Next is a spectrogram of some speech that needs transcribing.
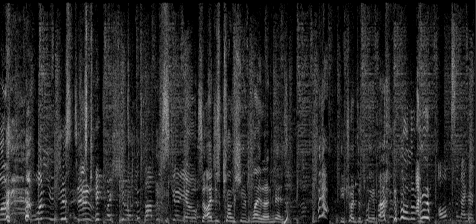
What, what did you just do? kicked my shoe over the top of the studio. So I just clung shoe Blaine and I missed. He tried to fling it back on the roof. All of a sudden I heard,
